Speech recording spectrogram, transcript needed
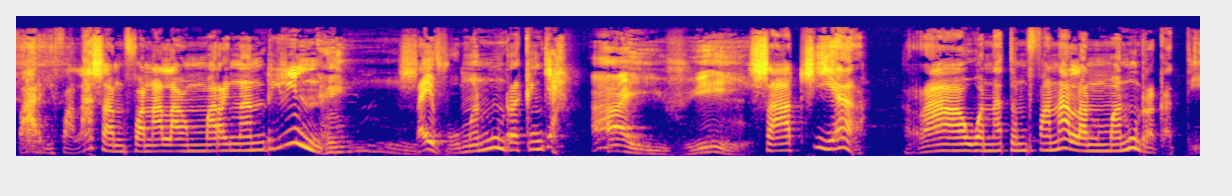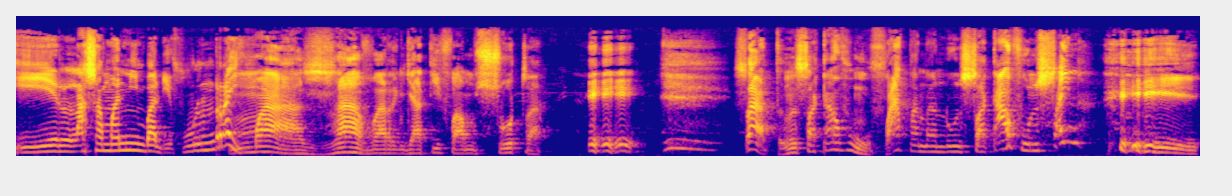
Fa rehefa lasa ny fanala amin'ny marainan'ny ririnina, eh. zay vao manondraka ingahy. Ay ve? Satria raha ao anatin'ny fanala no manondraka de lasa manimba le volo indray. Mazava ry ngaty fa misaotra. Hehehe! Sady ny sakafo ny vatana no ny sakafo ny saina? Hehehe!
